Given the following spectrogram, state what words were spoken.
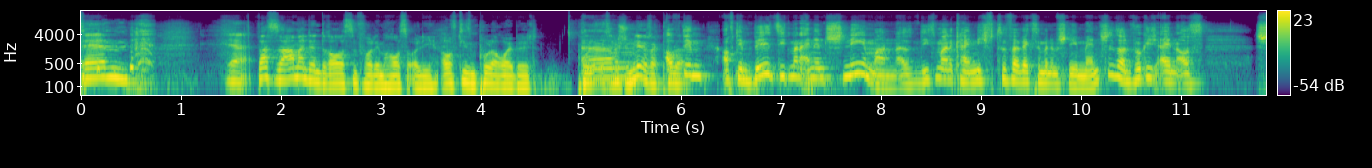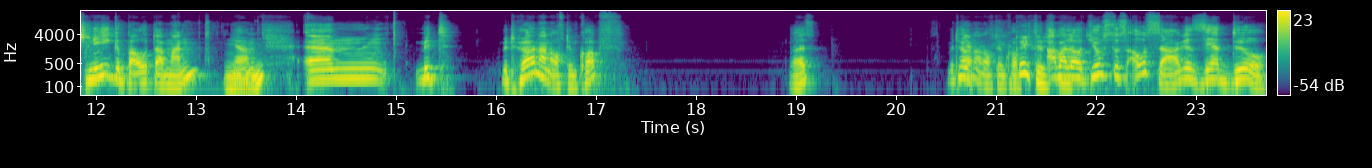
Ähm, ja. Was sah man denn draußen vor dem Haus, Olli, auf diesem Polaroid-Bild? Pol das hab ich schon wieder gesagt. Auf dem, auf dem Bild sieht man einen Schneemann. Also diesmal kein nicht zu verwechseln mit einem Schneemenschen, sondern wirklich ein aus Schnee gebauter Mann. Ja. Ähm, mit, mit Hörnern auf dem Kopf. Was? Mit Hörnern Ja, auf dem Kopf. richtig. Aber laut Justus Aussage sehr dürr.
